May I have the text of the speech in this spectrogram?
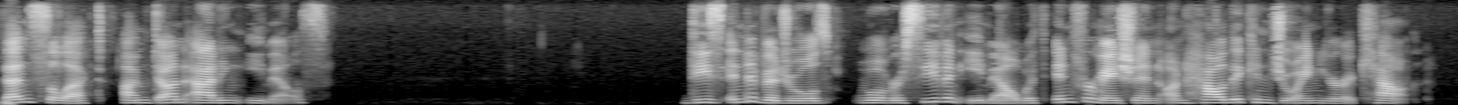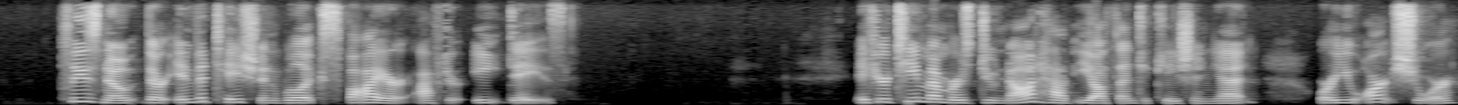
Then select I'm done adding emails. These individuals will receive an email with information on how they can join your account. Please note their invitation will expire after eight days. If your team members do not have e-authentication yet, or you aren't sure,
